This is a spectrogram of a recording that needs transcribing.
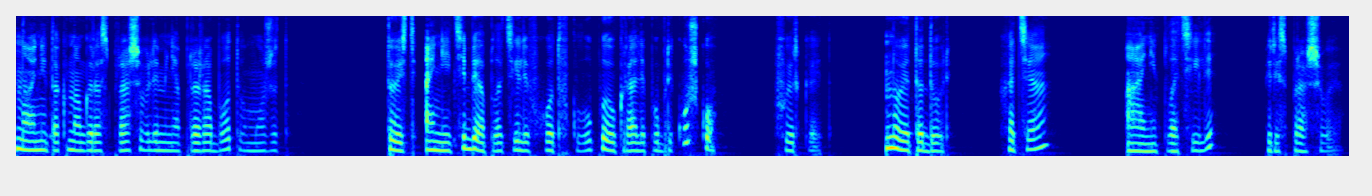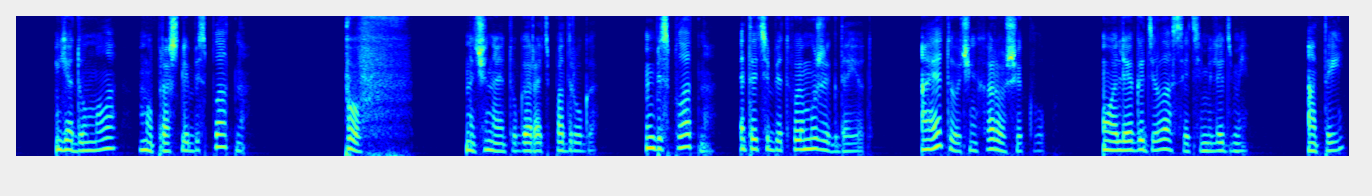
«Но они так много расспрашивали меня про работу, может...» «То есть они тебе оплатили вход в клуб и украли побрякушку?» — фыркает. «Ну, это дурь. Хотя...» «А они платили?» — переспрашиваю. «Я думала, мы прошли бесплатно». «Пуф!» — начинает угорать подруга. Бесплатно. Это тебе твой мужик даёт. А это очень хороший клуб. У Олега дела с этими людьми. А ты?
